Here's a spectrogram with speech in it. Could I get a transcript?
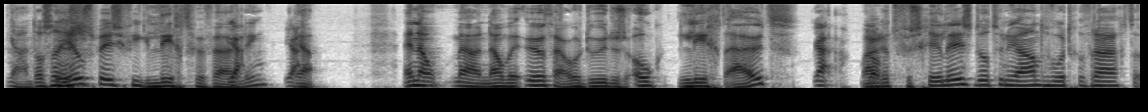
ja, dat is een dus- heel specifiek lichtvervuiling. Ja, ja. En nou, nou, nou bij Earth Hour doe je dus ook licht uit. Ja, Maar het verschil is dat er nu aandacht wordt gevraagd...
